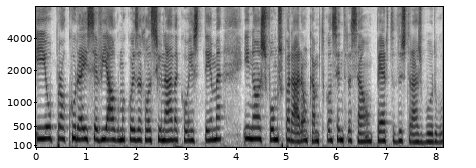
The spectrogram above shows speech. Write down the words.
E eu procurei se havia alguma coisa relacionada com este tema, e nós fomos parar a um campo de concentração perto de Estrasburgo,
